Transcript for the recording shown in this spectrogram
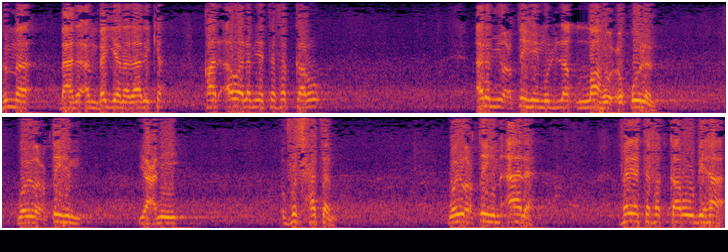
ثم بعد أن بين ذلك قال أولم يتفكروا؟ ألم يعطيهم الله عقولا ويعطيهم يعني فسحة ويعطيهم آلة فيتفكروا بها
